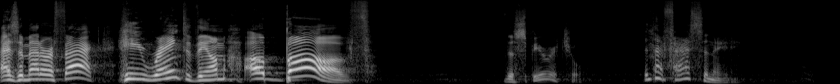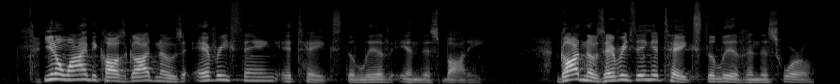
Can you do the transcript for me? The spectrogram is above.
As a matter of fact, he ranked them above the spiritual. Isn't that fascinating? You know why? Because God knows everything it takes to live in this body. God knows everything it takes to live in this world.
